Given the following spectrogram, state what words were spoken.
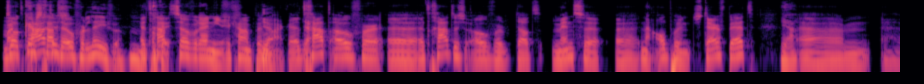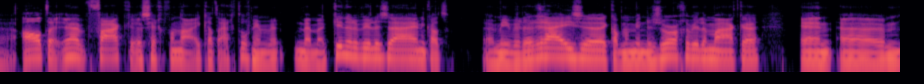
maar het gaat gaat dus, over leven. Hm, Het gaat dus over Renier. Ik ga een punt Ja, maken. Het, ja. gaat over, eh, het gaat dus over dat mensen eh, nou, op hun sterfbed Ja. ehm, eh, altijd vaak zeggen van nou, ik had eigenlijk toch meer met, met mijn kinderen willen zijn. Ik had meer willen reizen. Ik had me minder zorgen willen maken. En ehm,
